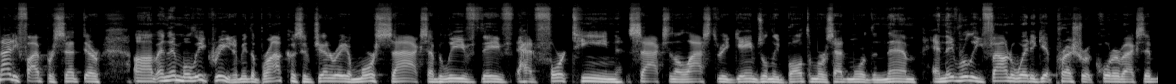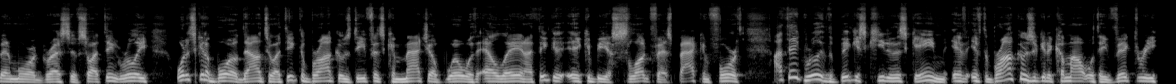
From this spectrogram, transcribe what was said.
95% there. Um, and then Malik Reed. I mean, the Broncos have generated more sacks. I believe they've had 14 sacks in the last three games. Only Baltimore's had more than them. And they've really found a way to get pressure at quarterbacks. They've been more aggressive. So I think really what it's going to boil down to, I think the Broncos defense can match up well with LA. And I think it, it could be a slugfest back and forth. I think really the biggest key to this game, if, if the Broncos are going to come out with a victory,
